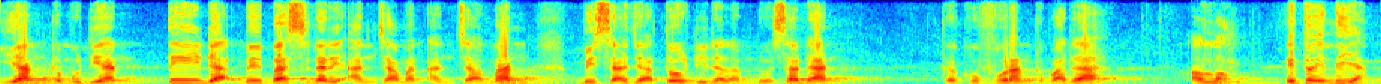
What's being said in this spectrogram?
yang kemudian tidak bebas dari ancaman-ancaman bisa jatuh di dalam dosa dan kekufuran kepada Allah. Itu intinya.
